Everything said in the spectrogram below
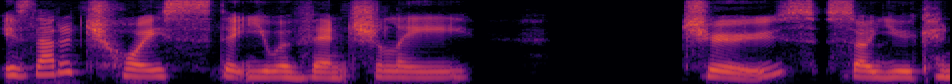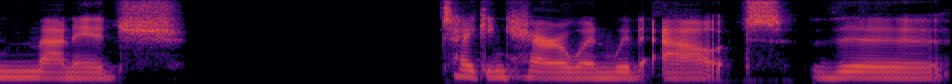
is that a choice that you eventually choose so you can manage taking heroin without the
